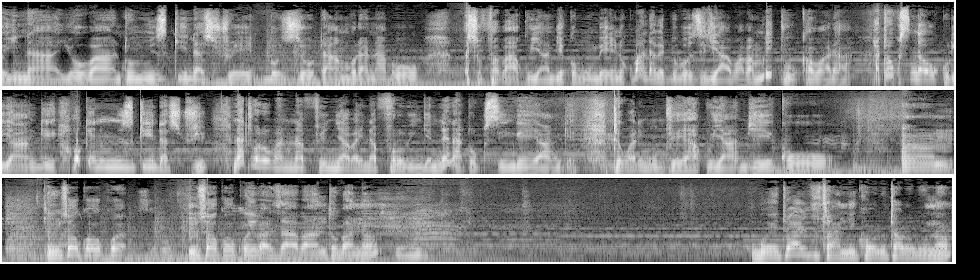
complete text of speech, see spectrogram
toyinaayo bantu mu music industry boze otambula nabo. Sofa bakuyambyeko mu mbeera eno kuba ndaba eddoboozi lyabwe abamu lituuka wala. Ate okusingawo ku lyange okeni mu music industry nate waliwo bannaffe nnyo abalina following enene ate okusinga eyange. Tewali muntu eyakuyambyeko. Um, nsooka okwe- nsooka okwebaza abantu bano. Bwe twali tutandika olutalo luno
